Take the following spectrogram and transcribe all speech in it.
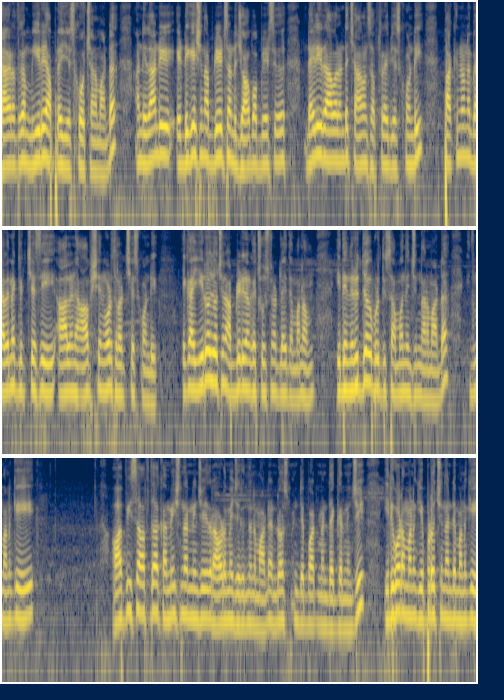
జాగ్రత్తగా మీరే అప్లై చేసుకోవచ్చు అనమాట అండ్ ఇలాంటి education updates and job updates daily రావాలంటే ఛానల్ సబ్స్క్రైబ్ చేసుకోండి. పక్కన ఉన్న బెల్ మీద క్లిక్ చేసి వాళ్ళని ఆప్షన్ కూడా సెలెక్ట్ చేసుకోండి. ఇక ఈరోజు వచ్చిన అప్డేట్ కనుక చూసినట్లయితే మనం ఇది నిరుద్యోగ వృత్తికి సంబంధించింది అనమాట ఇది మనకి ఆఫీస్ ఆఫ్ ద కమిషనర్ నుంచి అయితే రావడమే జరిగిందనమాట ఎండోర్స్మెంట్ డిపార్ట్మెంట్ దగ్గర నుంచి. ఇది కూడా మనకి ఎప్పుడు వచ్చిందంటే మనకి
